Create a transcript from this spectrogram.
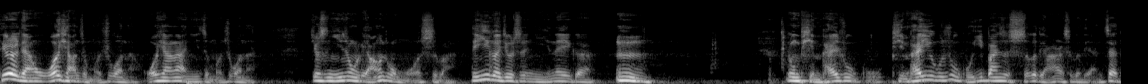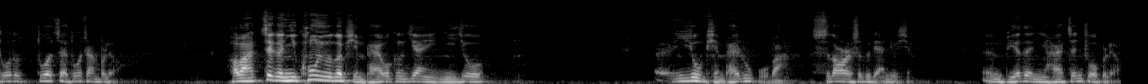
第二点，我想怎么做呢？我想让你怎么做呢？就是你用两种模式吧。第一个就是你那个用品牌入股，品牌入入股一般是十个点、二十个点，再多的多再多占不了，好吧？这个你空有个品牌，我更建议你就呃用品牌入股吧，十到二十个点就行。嗯，别的你还真做不了。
